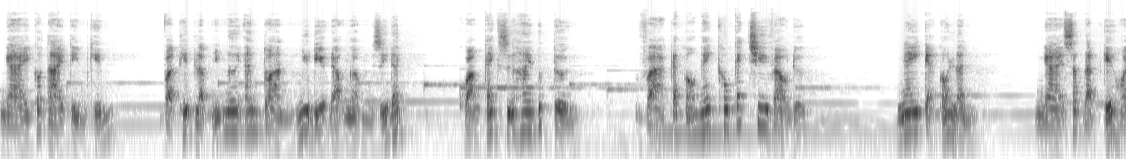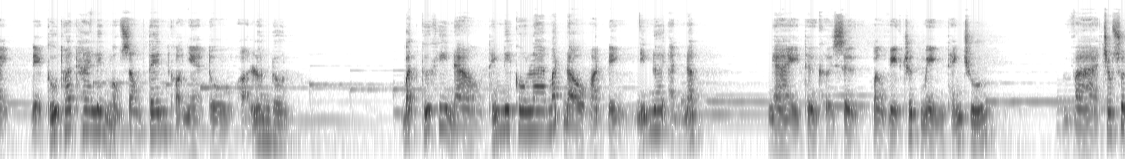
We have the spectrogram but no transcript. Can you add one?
Ngài có tài tìm kiếm và thiết lập những nơi an toàn như địa đạo ngầm dưới đất, khoảng cách giữa hai bức tường và các ngõ ngách không cách chi vào được. Ngay cả có lần, Ngài sắp đặt kế hoạch để cứu thoát hai linh mục dòng tên khỏi nhà tù ở London. Bất cứ khi nào Thánh Nicola bắt đầu hoạt định những nơi ẩn nấp, Ngài thường khởi sự bằng việc rước mình Thánh Chúa. Và trong suốt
